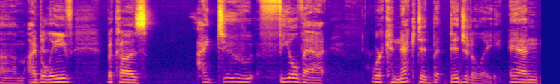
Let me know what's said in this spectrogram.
Um, I believe because I do feel that we're connected, but digitally. And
